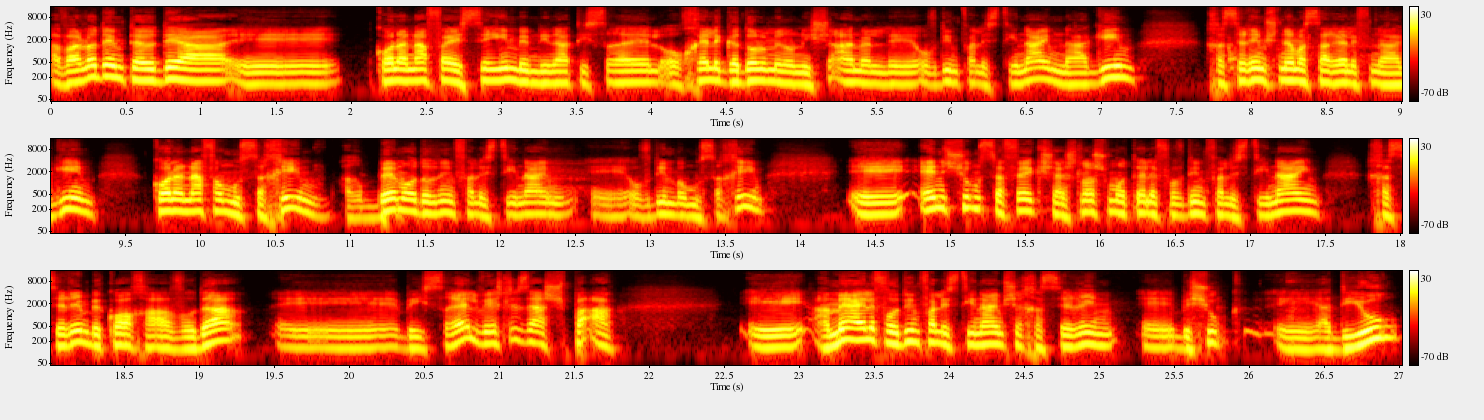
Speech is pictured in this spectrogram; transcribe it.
אבל אני לא יודע אם אתה יודע, אה, כל ענף ההיסעים במדינת ישראל, או חלק גדול ממנו נשען על אה, עובדים פלסטינאים, נהגים, חסרים 12 אלף נהגים. כל ענף המוסכים, הרבה מאוד עובדים פלסטינאים אה, עובדים במוסכים. אה, אין שום ספק שה-300 אלף עובדים פלסטינאים חסרים בכוח העבודה אה, בישראל, ויש לזה השפעה. ה-100 אלף עובדים פלסטינאים שחסרים אה, בשוק אה, הדיור,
